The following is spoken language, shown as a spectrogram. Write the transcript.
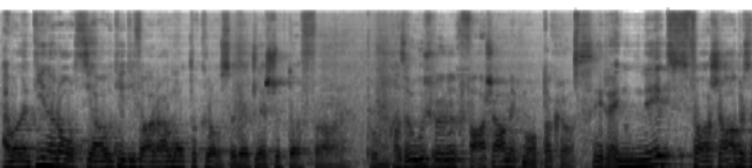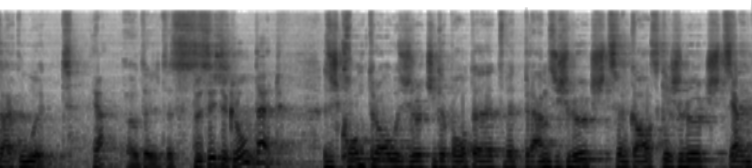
Auch Valentino Rossi, all die, die fahren auch Motocross. Und dort lässt du TÜV fahren. Punkt. Also ursprünglich fahrst du an mit Motocross. Nicht fast an, aber es wäre gut. Ja. Oder das, Was ist der Grund dort? Es ist Kontrolle, es ist rutschiger Boden, wenn die Bremse ist, rutscht es, wenn du Gas gibst, rutscht es. Ja. Wenn,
